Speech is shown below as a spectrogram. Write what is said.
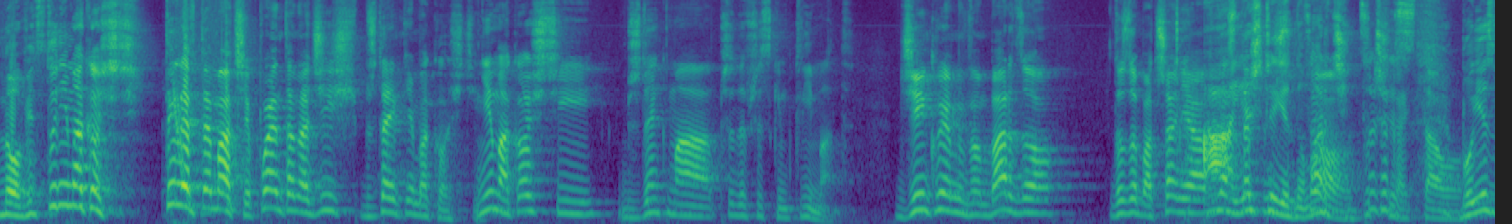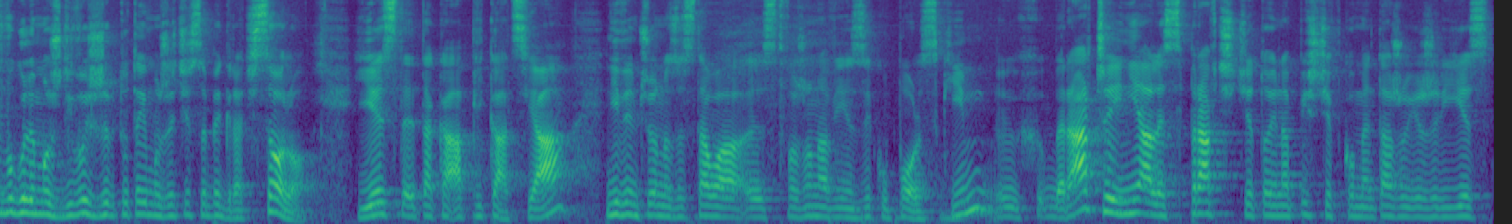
No, więc tu nie ma kości. Tyle w temacie. Puenta na dziś. Brzdęk nie ma kości. Nie ma kości, brzdęk ma przede wszystkim klimat. Dziękujemy Wam bardzo. Do zobaczenia. A, następnym- jeszcze jedno, Co? Marcin, Co poczekaj, się stało? bo jest w ogóle możliwość, że tutaj możecie sobie grać solo. Jest e, taka aplikacja, nie wiem czy ona została e, stworzona w języku polskim, E, raczej nie, ale sprawdźcie to i napiszcie w komentarzu, jeżeli jest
